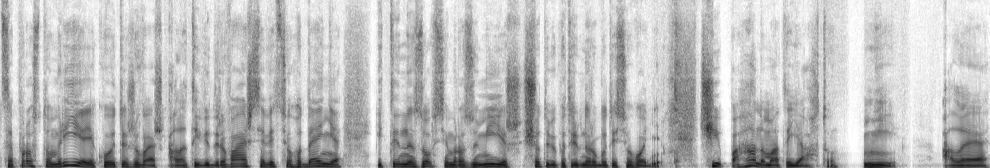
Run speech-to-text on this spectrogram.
Це просто мрія, якою ти живеш, але ти відриваєшся від сьогодення, і ти не зовсім розумієш, що тобі потрібно робити сьогодні. Чи погано мати яхту? Ні. Але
